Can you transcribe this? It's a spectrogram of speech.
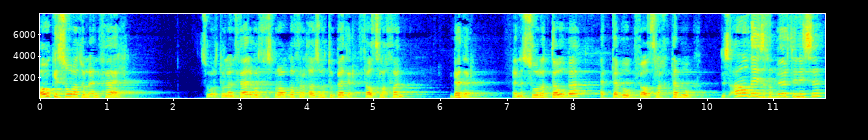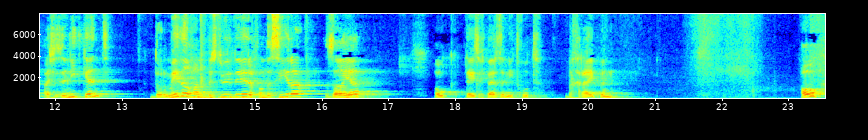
Ook in Surah Al-Anfal. Surah Al-Anfal wordt gesproken over Ghazwat Badr, veldslag van Badr. En in Surah Tawbah, het Tabuk, veldslag Tabuk. Dus al deze gebeurtenissen, als je ze niet kent, door middel van het bestuderen van de Sira, zal je ook deze versen niet goed begrijpen. Ook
